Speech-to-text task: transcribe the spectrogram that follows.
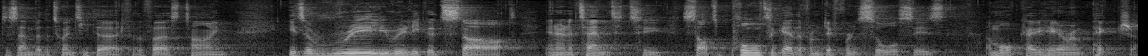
December the 23rd for the first time, is a really, really good start in an attempt to start to pull together from different sources a more coherent picture.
